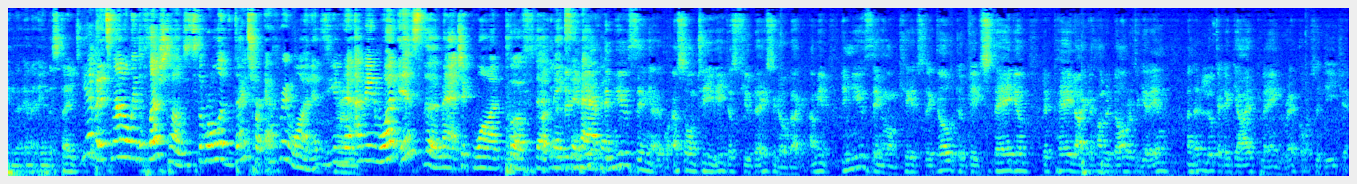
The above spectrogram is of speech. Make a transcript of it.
in in, in, in the states. Yeah, but it's not only the Fleshtones; it's the roll of the dice for everyone. It's you. Right. I mean, what is the magic wand poof that Uh, makes the, it happen? The new thing I saw on TV just a few days ago back. I mean, the new thing among kids, they go to a big stadium, they pay like a hundred dollars to get in, and then look at the guy playing records, the DJ.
